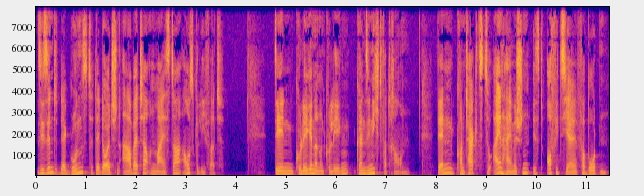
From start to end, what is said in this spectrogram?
Sie sind der Gunst der deutschen Arbeiter und Meister ausgeliefert. Den Kolleginnen und Kollegen können sie nicht vertrauen, denn Kontakt zu Einheimischen ist offiziell verboten.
